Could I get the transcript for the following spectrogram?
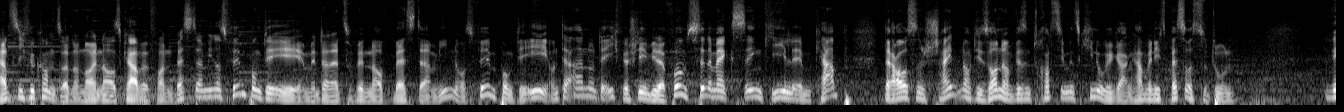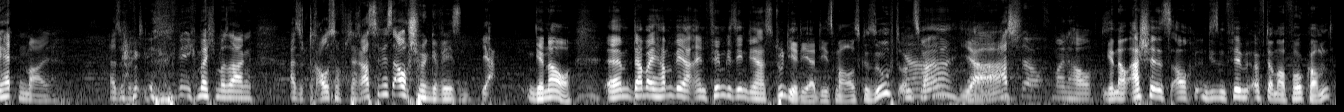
Herzlich willkommen zu einer neuen Ausgabe von bester-film.de. Im Internet zu finden auf bester-film.de. Und der Arne und der ich, wir stehen wieder vor dem Cinemax in Kiel im Cup. Draußen scheint noch die Sonne und wir sind trotzdem ins Kino gegangen. Haben wir nichts Besseres zu tun? Wir hätten mal. Also ich möchte mal sagen, also draußen auf der Terrasse wäre es auch schön gewesen. Ja, Genau. Ähm, dabei haben wir einen Film gesehen, den hast du dir ja diesmal ausgesucht. Und zwar, ja. Asche auf mein Haupt. Genau, Asche ist auch in diesem Film öfter mal vorkommt.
